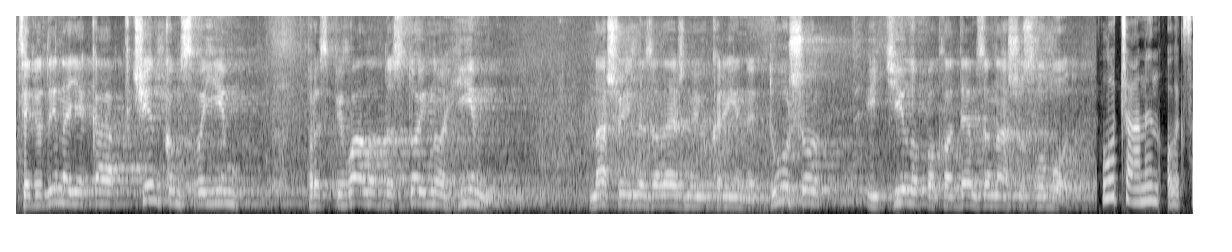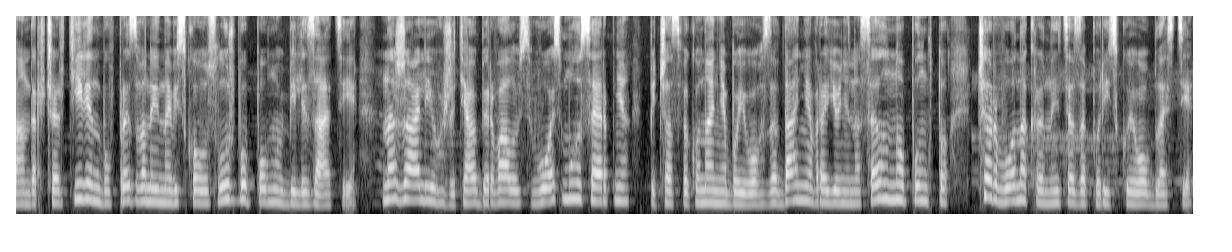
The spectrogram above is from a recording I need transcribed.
Це людина, яка вчинком своїм проспівала достойно гімн нашої незалежної України. Душу і тіло покладемо за нашу свободу. Лучанин Олександр Чертілін був призваний на військову службу по мобілізації. На жаль, його життя обірвалось 8 серпня під час виконання бойового завдання в районі населеного пункту Червона Криниця Запорізької області.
